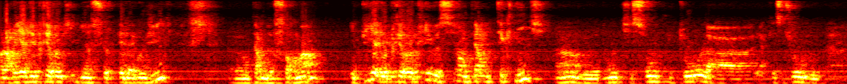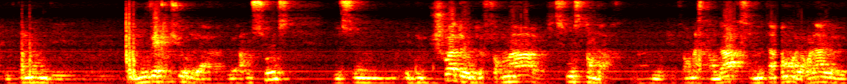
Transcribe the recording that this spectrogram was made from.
alors, il y a des prérequis, bien sûr, pédagogiques, euh, en termes de format, et puis il y a des prérequis aussi en termes techniques, hein, euh, donc, qui sont plutôt la, question, ben, évidemment, de l'ouverture de, la, ressource, et du choix de, de formats qui sont standards. Hein. donc, les formats standards, c'est notamment, alors là, le,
